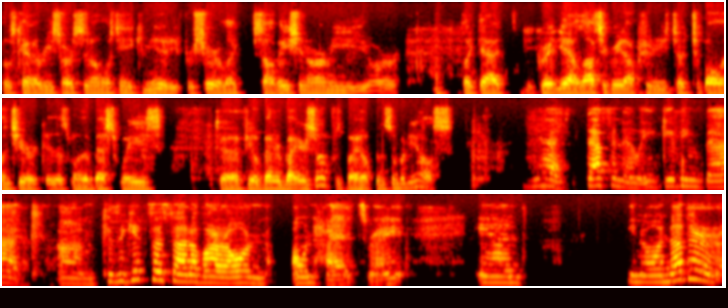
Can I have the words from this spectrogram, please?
those kind of resources in almost any community for sure like salvation army or like that. Great yeah lots of great opportunities to, to volunteer because that's one of the best ways to feel better about yourself is by helping somebody else. Yes definitely giving back because um, it gets us out of our own own heads right and you know another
